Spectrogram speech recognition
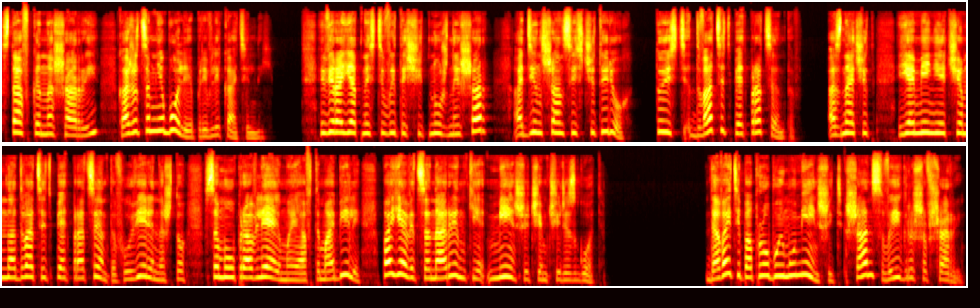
Ставка на шары кажется мне более привлекательной. Вероятность вытащить нужный шар – один шанс из четырех, то есть 25%. А значит, я менее чем на 25% уверена, что самоуправляемые автомобили появятся на рынке меньше, чем через год. Давайте попробуем уменьшить шанс выигрыша в шары.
